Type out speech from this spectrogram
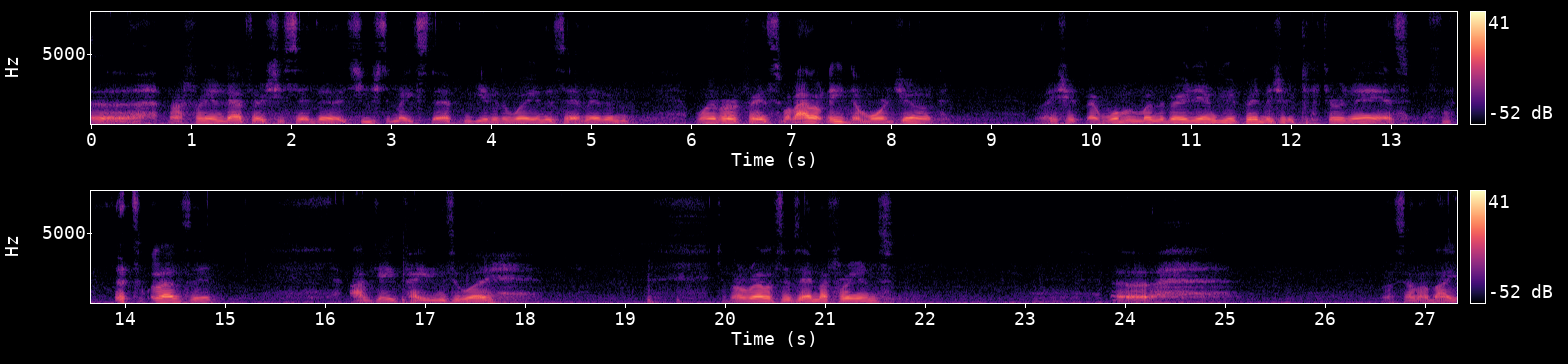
know. Uh, my friend out there, she said that she used to make stuff and give it away and this, that, and that. And one of her friends said, Well, I don't need no more junk. They should, that woman wasn't a very damn good friend. They should have kicked her in the ass. That's what I said. I gave paintings away my relatives and my friends. Uh, some I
